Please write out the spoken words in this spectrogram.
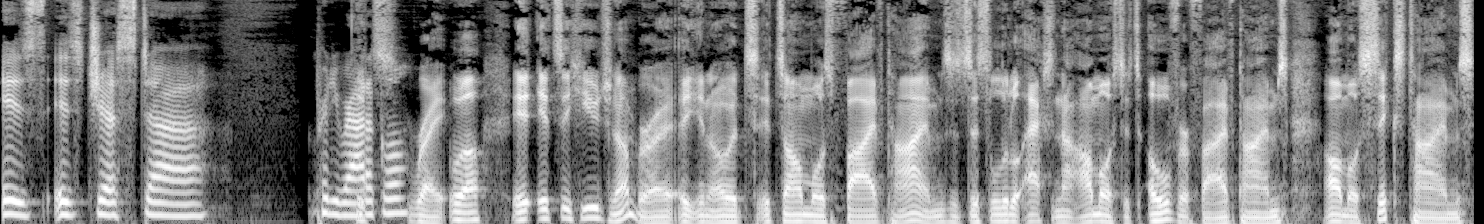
is, is just, uh, pretty radical. It's, right. Well, it, it's a huge number. I, you know, it's it's almost five times. It's just a little actually not almost. It's over five times, almost six times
